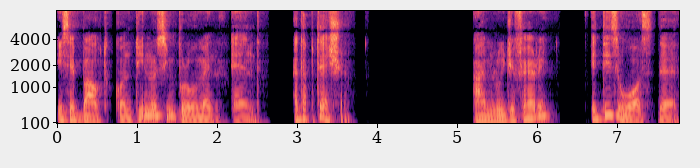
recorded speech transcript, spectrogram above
is about continuous improvement and adaptation. I'm Luigi Ferri, and this was the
